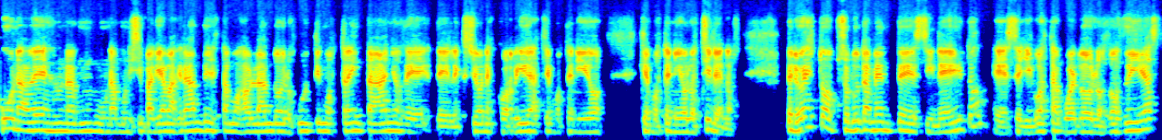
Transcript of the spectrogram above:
una vez una, municipalidad más grande y estamos hablando de los últimos 30 años de, elecciones corridas que hemos, tenido, que hemos tenido los chilenos. Pero esto absolutamente es inédito, eh, se llegó a este acuerdo los dos días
